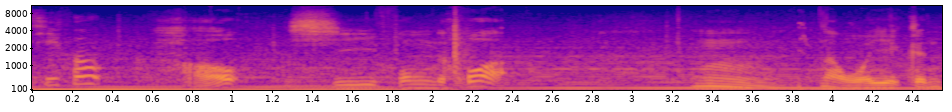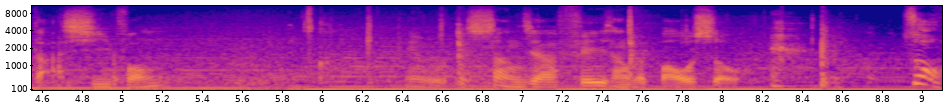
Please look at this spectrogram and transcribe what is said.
西风，好，西风的话，嗯，那我也跟打西风，因为我的上家非常的保守，中，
